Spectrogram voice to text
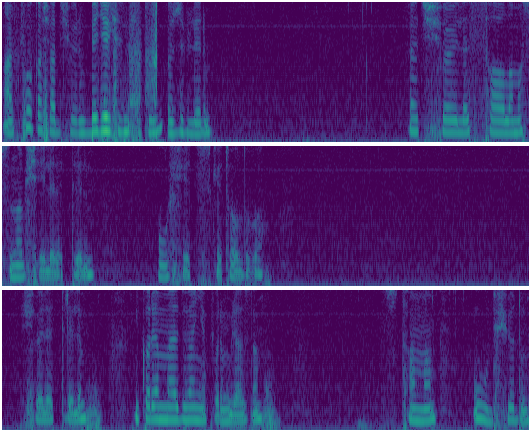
Ha, çok aşağı düşüyorum. Beceriksizin tekiyim. Özür dilerim. Evet şöyle sağlamasına bir şeyler ettirelim. Oh shit kötü oldu bu. Şöyle ettirelim. Yukarıya merdiven yaparım birazdan. Tamam. Uuu düşüyordum.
